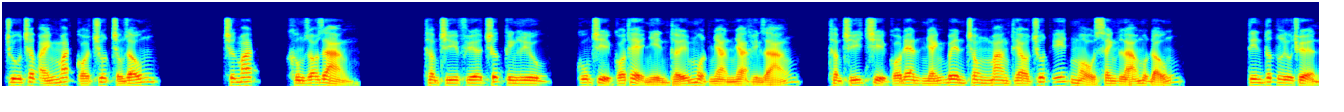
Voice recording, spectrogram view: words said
chu chấp ánh mắt có chút trống rỗng. Trước mắt, không rõ ràng. Thậm chí phía trước kinh lưu, cũng chỉ có thể nhìn thấy một nhàn nhạt hình dáng, thậm chí chỉ có đen nhánh bên trong mang theo chút ít màu xanh lá một đống. Tin tức lưu truyền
